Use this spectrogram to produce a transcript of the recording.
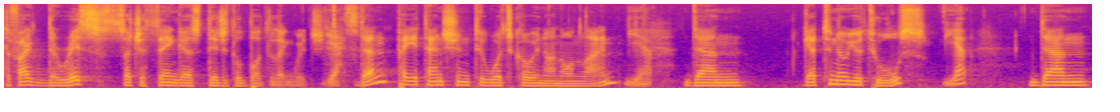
the fact that there is such a thing as digital body language. Yes. Then pay attention to what's going on online. Yeah. Then get to know your tools. Yep. Then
